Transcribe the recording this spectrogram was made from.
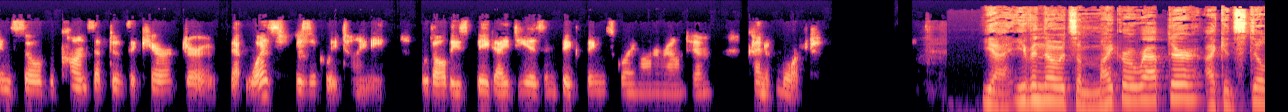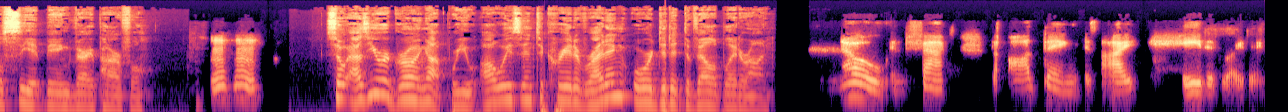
And so the concept of the character that was physically tiny, with all these big ideas and big things going on around him, kind of morphed. Yeah, even though it's a microraptor, I could still see it being very powerful. Mm-hmm. So, as you were growing up, were you always into creative writing or did it develop later on? No. In fact, the odd thing is I hated writing.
